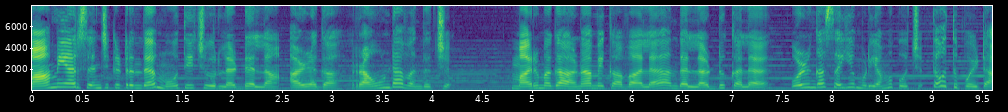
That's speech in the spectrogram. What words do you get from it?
மாமியார் செஞ்சுக்கிட்டு இருந்த மோத்திச்சூர் லட்டு எல்லாம் அழகா ரவுண்டா வந்துச்சு. மருமக அனாமிகாவால அந்த லட்டுக்களை ஒழுங்கா செய்ய முடியாம போச்சு. தோத்து போயிட்டா.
